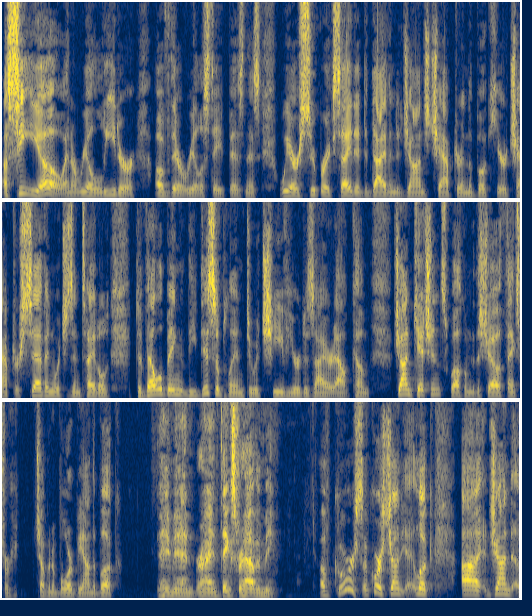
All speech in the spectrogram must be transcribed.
a CEO and a real leader of their real estate business. We are super excited to dive into John's chapter in the book here, chapter seven, which is entitled Developing the Discipline to Achieve Your Desired Outcome. John Kitchens, welcome to the show. Thanks for jumping aboard Beyond the Book. Hey, man, Ryan, thanks for having me. Of course, of course, John. Look, uh, John, uh,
